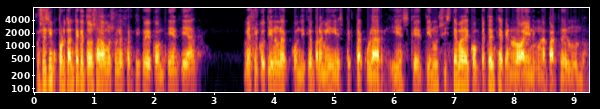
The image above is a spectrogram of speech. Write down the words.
pues es importante que todos hagamos un ejercicio de conciencia. México tiene una condición para mí espectacular y es que tiene un sistema de competencia que no lo hay en ninguna parte del mundo.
